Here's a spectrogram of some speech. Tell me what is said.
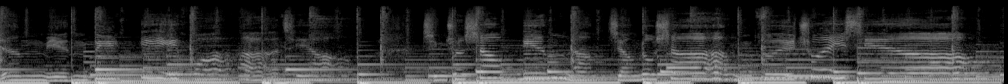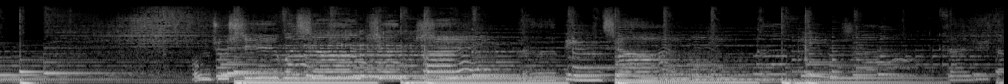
人面比花娇。青春少年郎，江楼上醉吹箫。红烛时幻想人海了鬓角。再遇当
